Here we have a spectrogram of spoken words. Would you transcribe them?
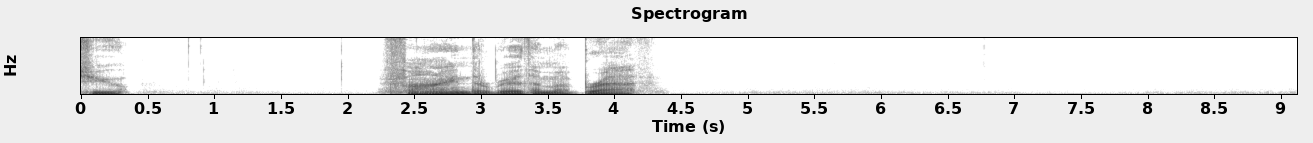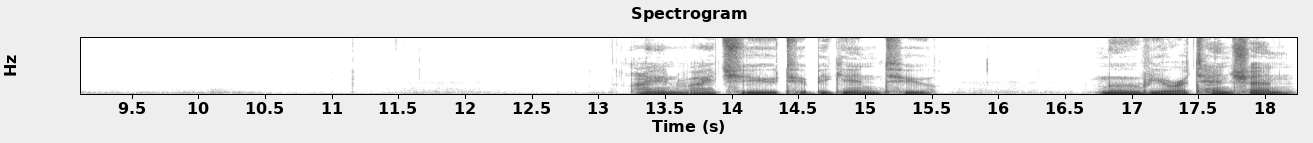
as you find the rhythm of breath, I invite you to begin to move your attention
